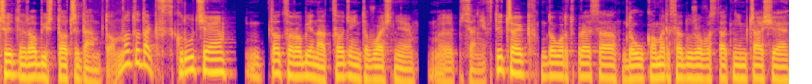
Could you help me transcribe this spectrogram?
czy robisz to czy tamto. No to tak w skrócie, to co robię na co dzień to właśnie e, pisanie wtyczek do WordPressa, do WooCommerce'a dużo w ostatnim czasie,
